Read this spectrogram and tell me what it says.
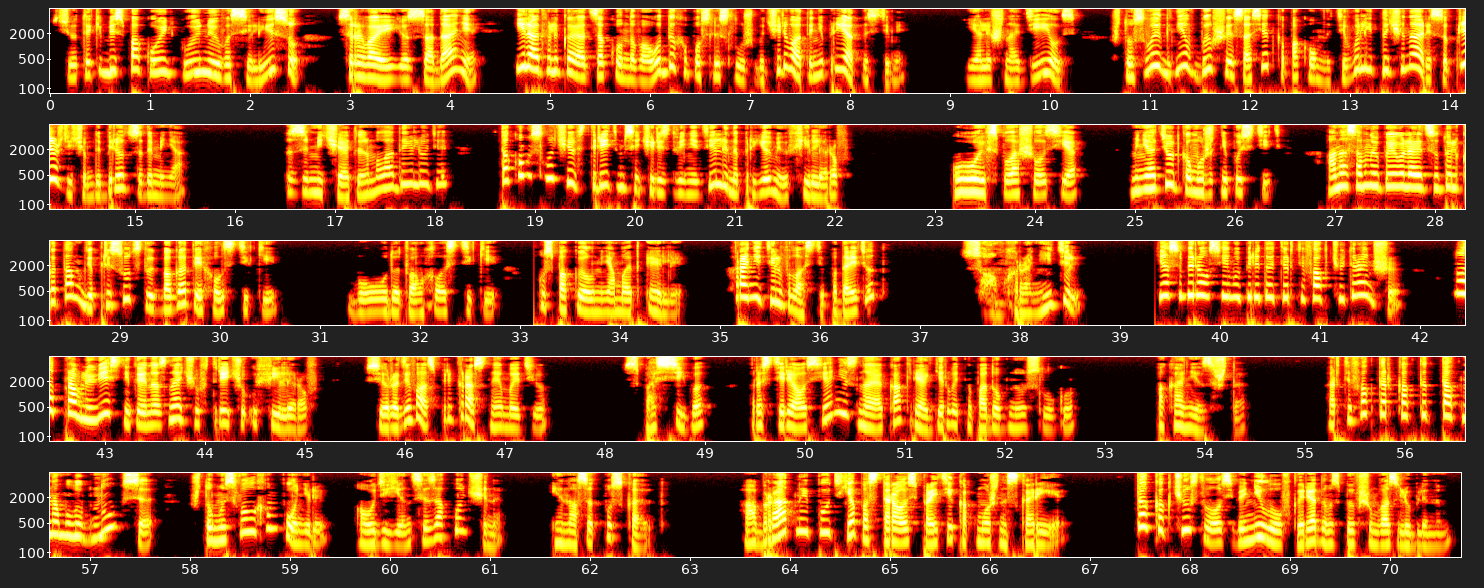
Все-таки беспокоить буйную Василису, срывая ее с задания или отвлекая от законного отдыха после службы, чревато неприятностями. Я лишь надеялась, что свой гнев бывшая соседка по комнате выльет на Чинариса, прежде чем доберется до меня. Замечательно, молодые люди. В таком случае встретимся через две недели на приеме у филлеров. Ой, всполошилась я. Меня тетка может не пустить. Она со мной появляется только там, где присутствуют богатые холостяки. Будут вам холостяки, успокоил меня Мэтт Элли. Хранитель власти подойдет? Сам хранитель? Я собирался ему передать артефакт чуть раньше, но отправлю вестника и назначу встречу у филлеров. Все ради вас, прекрасная Мэтью. Спасибо, растерялась я, не зная, как реагировать на подобную услугу. Пока не за что. Артефактор как-то так нам улыбнулся, что мы с Волохом поняли, аудиенция закончена, и нас отпускают. Обратный путь я постаралась пройти как можно скорее, так как чувствовала себя неловко рядом с бывшим возлюбленным.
